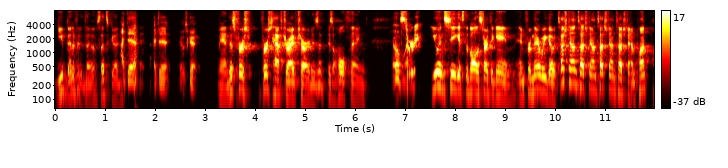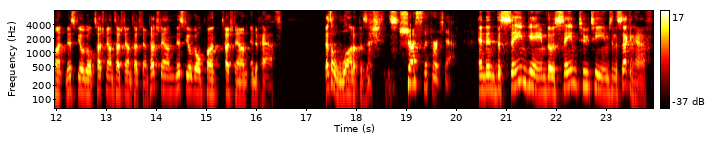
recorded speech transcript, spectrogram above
you, benefited though, so that's good. I did. I did. It was good. Man, this first first half drive chart is a is a whole thing. Oh, boy. starting UNC gets the ball to start the game, and from there we go touchdown, touchdown, touchdown, touchdown, punt, punt, miss field goal, touchdown, touchdown, touchdown, touchdown, miss field goal, punt, touchdown, end of half. That's a lot of possessions. Just the first half. And then the same game, those same two teams in the second half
